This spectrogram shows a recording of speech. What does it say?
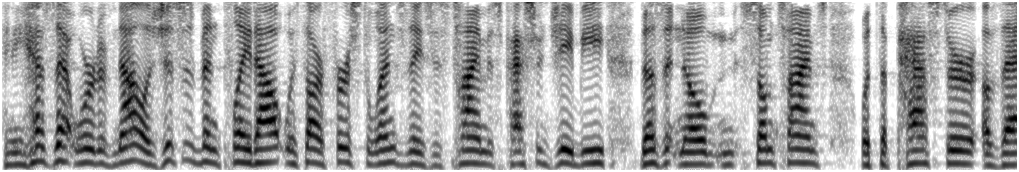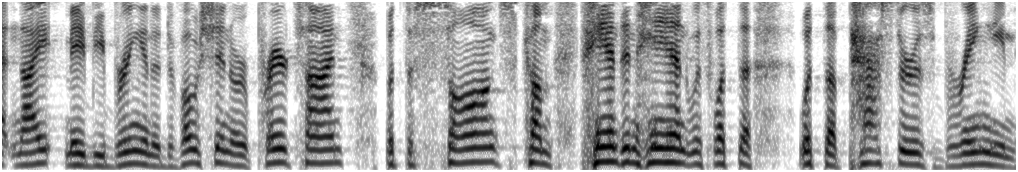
And he has that word of knowledge. This has been played out with our first Wednesdays as time as Pastor JB doesn't know sometimes what the pastor of that night may be bringing a devotion or a prayer time, but the songs come hand in hand with what the, what the pastor is bringing.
